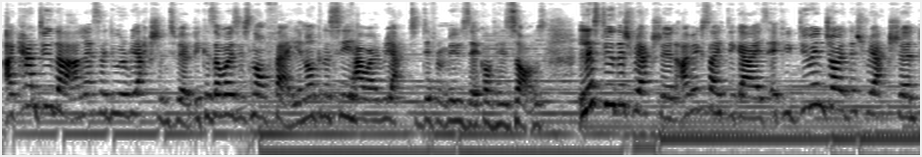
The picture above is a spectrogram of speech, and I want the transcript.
I can't do that unless I do a reaction to it because otherwise it's not fair. You're not going to see how I react to different music of his songs. Let's do this reaction. I'm excited guys. If you do enjoy this reaction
